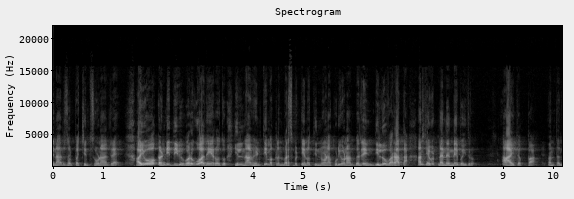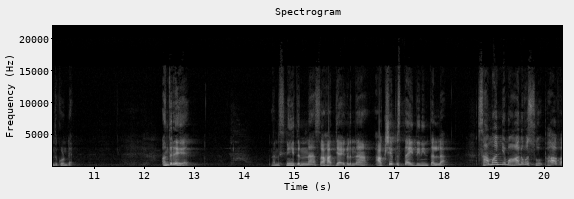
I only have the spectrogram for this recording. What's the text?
ಏನಾದರೂ ಸ್ವಲ್ಪ ಚಿಂತಿಸೋಣ ಅಂದರೆ, ಅಯ್ಯೋ ಕಂಡಿದ್ದೀವಿ, ಹೊರಗೂ ಅದೇ ಇರೋದು. ಇಲ್ಲಿ ನಾವು ಹೆಂಡತಿ ಮಕ್ಕಳನ್ನ ಮರೆಸ್ಬಿಟ್ಟು ಏನೋ ತಿನ್ನೋಣ, ಕುಡಿಯೋಣ ಅಂತ ಬಂದರೆ ಇಲ್ಲೂ ವರಾತ ಅಂತ ಹೇಳ್ಬಿಟ್ಟು ನನ್ನನ್ನೇ ಬೈದರು. ಆಯ್ತಪ್ಪ ಅಂತ ಅಂದುಕೊಂಡೆ ಅಂದರೆ ನನ್ನ ಸ್ನೇಹಿತರನ್ನ, ಸಹಾಧ್ಯಾಯಗಳನ್ನು ಆಕ್ಷೇಪಿಸ್ತಾ ಇದ್ದೀನಿ ಅಂತಲ್ಲ. ಸಾಮಾನ್ಯ ಮಾನವ ಸ್ವಭಾವ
